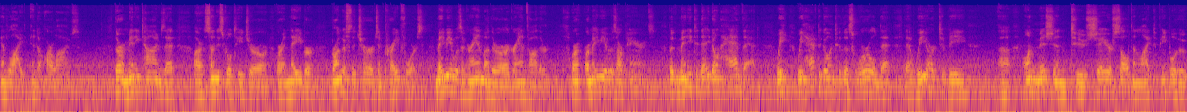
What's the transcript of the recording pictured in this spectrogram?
and light into our lives. There are many times that our Sunday school teacher or, or a neighbor brought us to church and prayed for us. Maybe it was a grandmother or a grandfather, or, or maybe it was our parents. But many today don't have that. We, we have to go into this world that, that we are to be uh, on mission to share salt and light to people who,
